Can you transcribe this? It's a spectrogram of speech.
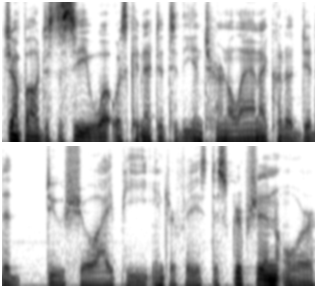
jump out just to see what was connected to the internal LAN. I could have did a do show IP interface description or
